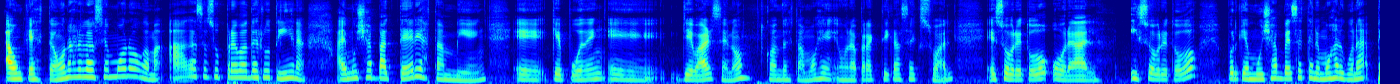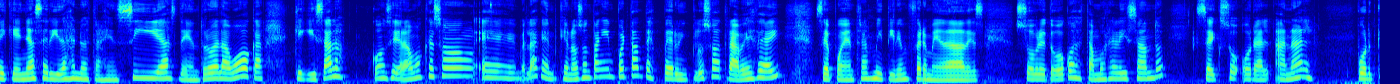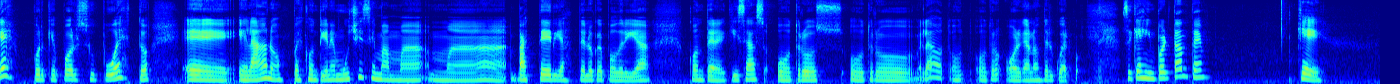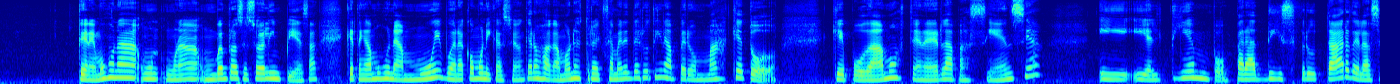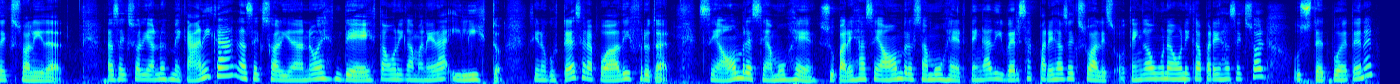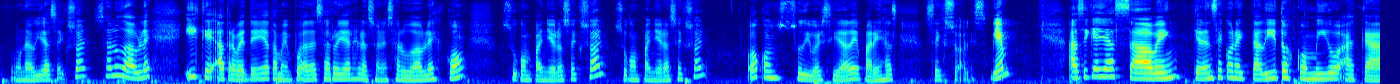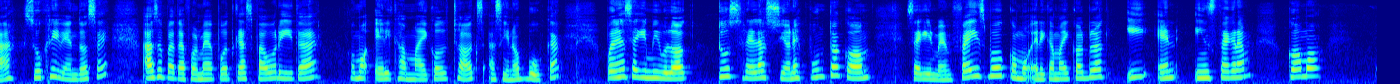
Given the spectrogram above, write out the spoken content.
Aunque esté en una relación monógama, hágase sus pruebas de rutina. Hay muchas bacterias también eh, que pueden eh, llevarse, ¿no? Cuando estamos en, una práctica sexual, sobre todo oral y sobre todo porque muchas veces tenemos algunas pequeñas heridas en nuestras encías, dentro de la boca, que quizás las consideramos que son, eh, ¿verdad? Que, no son tan importantes, pero incluso a través de ahí se pueden transmitir enfermedades, sobre todo cuando estamos realizando sexo oral anal. ¿Por qué? Porque por supuesto eh, el ano pues contiene muchísimas más, más, bacterias de lo que podría contener quizás otros, otros órganos del cuerpo. Así que es importante que tenemos una, un, un, buen proceso de limpieza, que tengamos una muy buena comunicación, que nos hagamos nuestros exámenes de rutina, pero más que todo, que podamos tener la paciencia y, el tiempo para disfrutar de la sexualidad. La sexualidad no es mecánica, la sexualidad no es de esta única manera y listo, sino que usted se la pueda disfrutar, sea hombre, sea mujer, su pareja sea hombre o sea mujer, tenga diversas parejas sexuales o tenga una única pareja sexual, usted puede tener una vida sexual saludable y que a través de ella también pueda desarrollar relaciones saludables con su compañero sexual, su compañera sexual o con su diversidad de parejas sexuales. Bien. Así que ya saben, quédense conectaditos conmigo acá, suscribiéndose a su plataforma de podcast favorita como Erika Michael Talks, así nos busca. Pueden seguir mi blog tusrelaciones.com, seguirme en Facebook como Erika Michael Blog y en Instagram como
